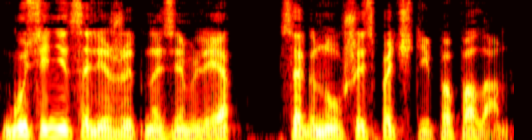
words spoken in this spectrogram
Гусеница лежит на земле, согнувшись почти пополам.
